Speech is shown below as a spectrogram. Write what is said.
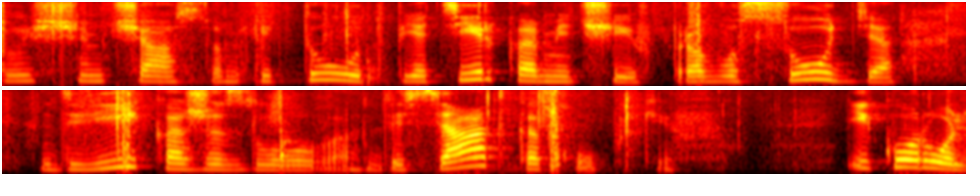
Найближчим часом. І тут п'ятірка мечів, правосуддя, двійка жезлова, десятка кубків і король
